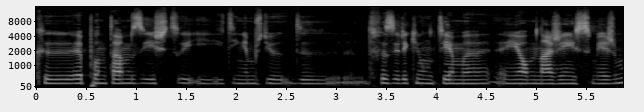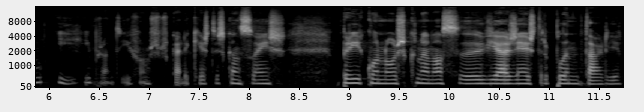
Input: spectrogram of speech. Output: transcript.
que apontámos isto e, tínhamos de, de- de fazer aqui um tema em homenagem a isso mesmo e, e pronto, e fomos buscar aqui estas canções para ir connosco na nossa viagem extraplanetária.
